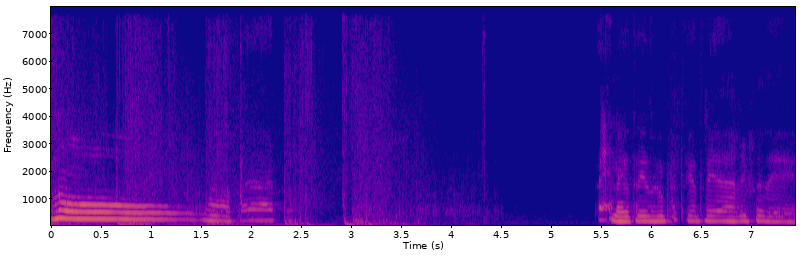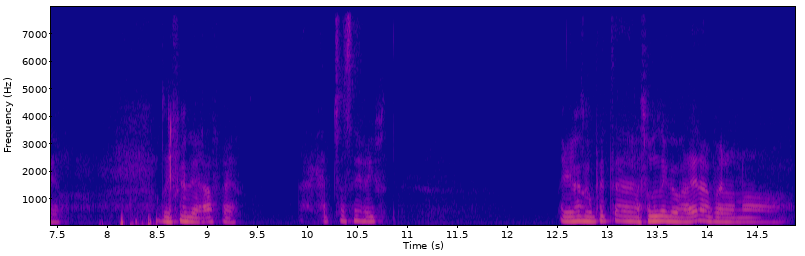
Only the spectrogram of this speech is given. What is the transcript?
No. Bueno, yo traía escopeta, yo traía rifle de... Rifle de gafas. Agacha ese rifle. Traía una escopeta azul de cojadera, pero no...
